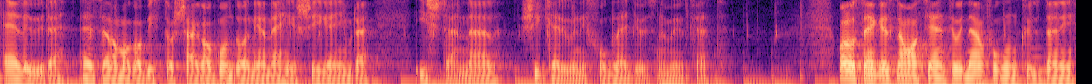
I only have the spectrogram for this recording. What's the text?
előre ezzel a magabiztossággal gondolni a nehézségeimre. Istennel sikerülni fog legyőznöm őket. Valószínűleg ez nem azt jelenti, hogy nem fogunk küzdeni,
